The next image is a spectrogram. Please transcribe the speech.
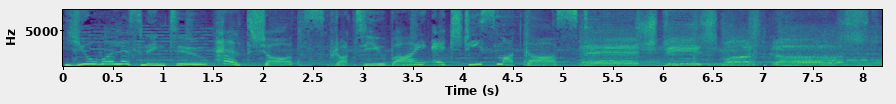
You were listening to Health Shots brought to you by HD Smartcast. HT Smartcast.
